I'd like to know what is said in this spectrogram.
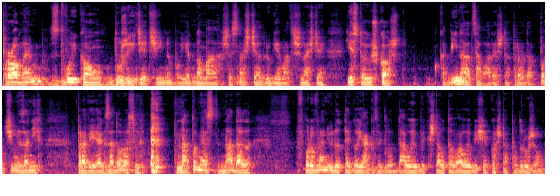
promem z dwójką dużych dzieci, no bo jedno ma 16, a drugie ma 13, jest to już koszt. Kabina, cała reszta, prawda, płacimy za nich prawie jak za dorosłych. Natomiast nadal w porównaniu do tego, jak wyglądałyby, kształtowałyby się koszta podróżą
